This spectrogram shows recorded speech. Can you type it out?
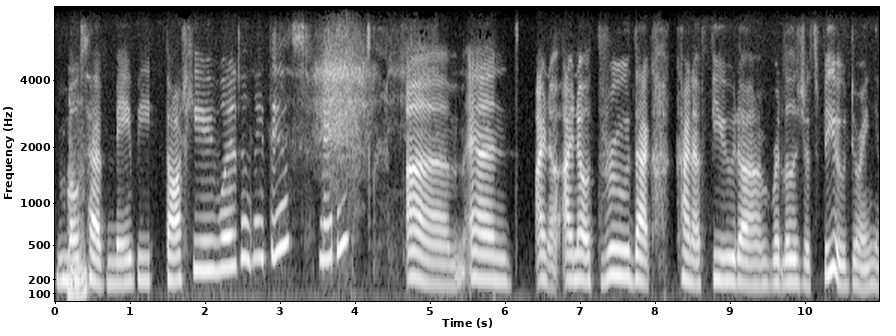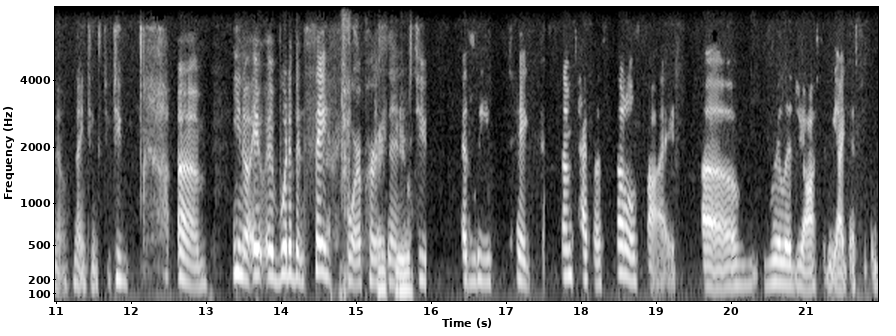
most mm-hmm. have maybe thought he was an atheist, maybe. Um, and I know, I know through that kind of feud, um, religious feud during, you know, 1962, um, you know, it, it would have been safe for a person to at least take some type of subtle side of religiosity, I guess you could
